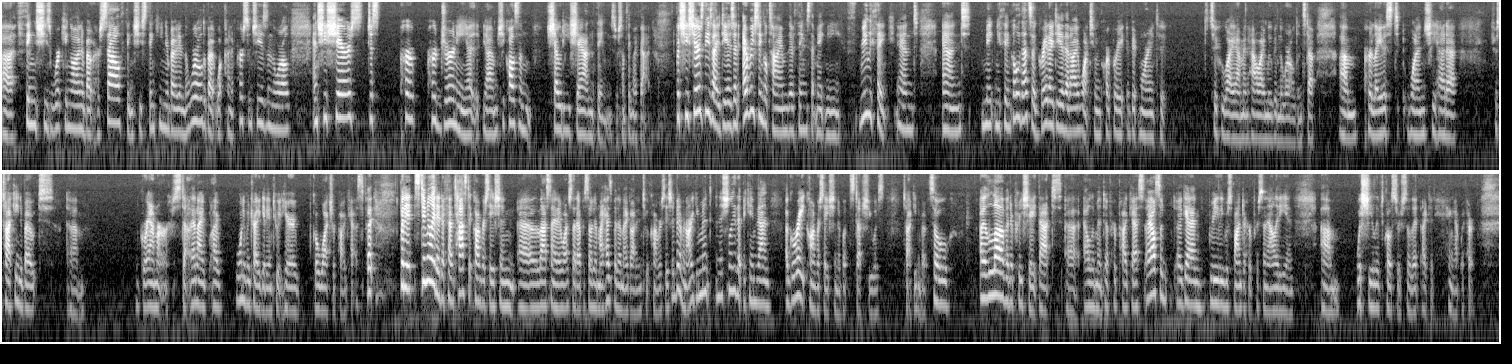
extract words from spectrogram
uh, things she's working on about herself, things she's thinking about in the world, about what kind of person she is in the world. And she shares just her her journey. Uh, um, she calls them shouty shan things or something like that. But she shares these ideas, and every single time they're things that make me really think and and make me think, oh, that's a great idea that I want to incorporate a bit more into to who I am and how I move in the world and stuff. Um, her latest one, she had a, she was talking about um, grammar stuff, and I, I won't even try to get into it here go watch her podcast. But but it stimulated a fantastic conversation. Uh, last night I watched that episode and my husband and I got into a conversation, a bit of an argument initially that became then a great conversation about the stuff she was talking about. So I love and appreciate that uh, element of her podcast. I also, again, really respond to her personality and um, wish she lived closer so that I could hang out with her.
